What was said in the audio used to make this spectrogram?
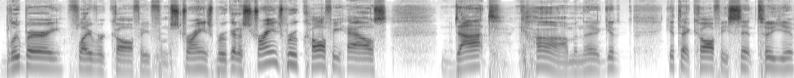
Blueberry flavored coffee from Strange Brew. Go to strangebrewcoffeehouse.com and they get get that coffee sent to you.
